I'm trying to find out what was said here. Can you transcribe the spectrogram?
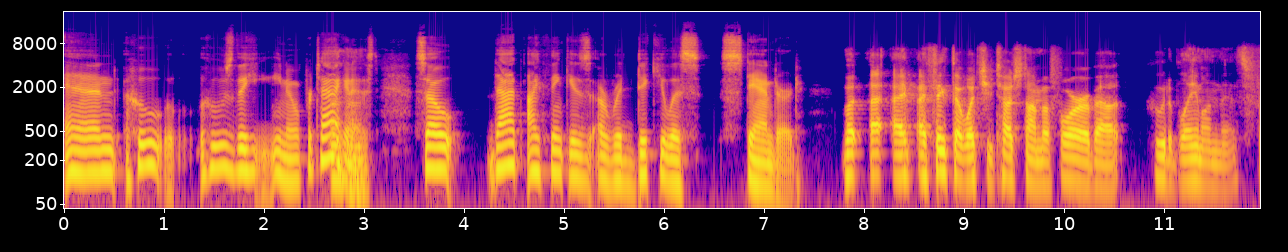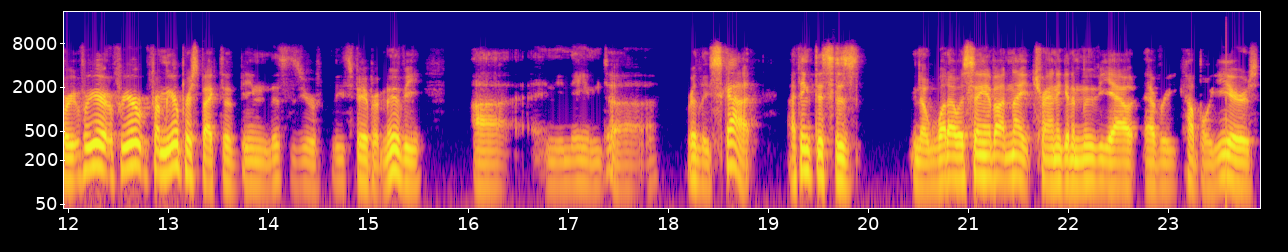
and who who's the you know protagonist. Mm-hmm. So that I think is a ridiculous standard. But I, I think that what you touched on before about who to blame on this for for your for your from your perspective being this is your least favorite movie, uh, and you named uh, Ridley Scott. I think this is you know what I was saying about Night trying to get a movie out every couple years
